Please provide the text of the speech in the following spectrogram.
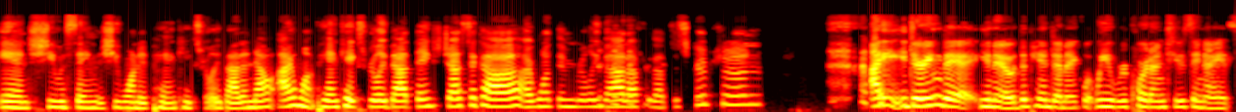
And she was saying that she wanted pancakes really bad. And now I want pancakes really bad. Thanks, Jessica. I want them really bad after that description. I during the you know the pandemic, what we record on Tuesday nights,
